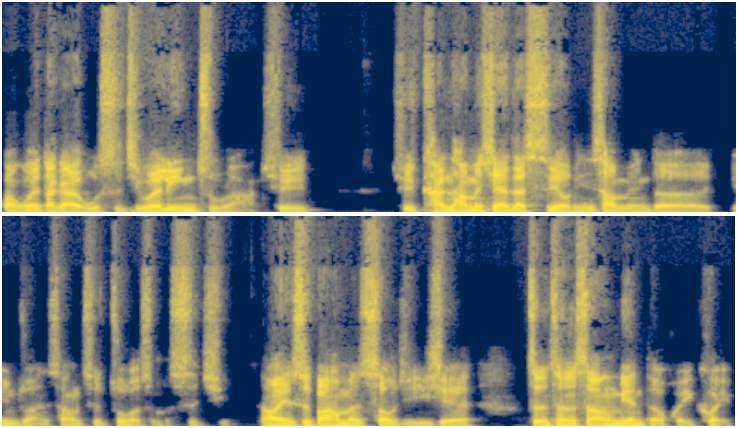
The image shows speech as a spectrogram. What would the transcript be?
访问大概五十几位林主啦，去去看他们现在在私有林上面的运转上是做了什么事情，然后也是帮他们收集一些政策上面的回馈。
